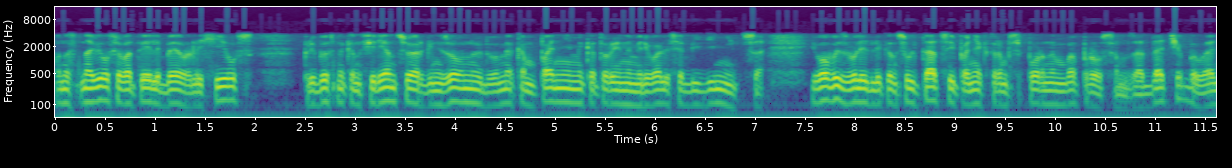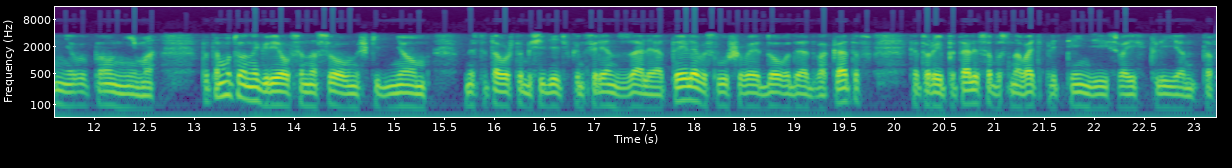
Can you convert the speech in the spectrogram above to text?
Он остановился в отеле «Беверли-Хиллз», прибыв на конференцию, организованную двумя компаниями, которые намеревались объединиться. Его вызвали для консультаций по некоторым спорным вопросам. Задача была невыполнима. Потому-то он и грелся на солнышке днем, вместо того, чтобы сидеть в конференц-зале отеля, выслушивая доводы адвокатов, которые пытались обосновать претензии своих клиентов.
